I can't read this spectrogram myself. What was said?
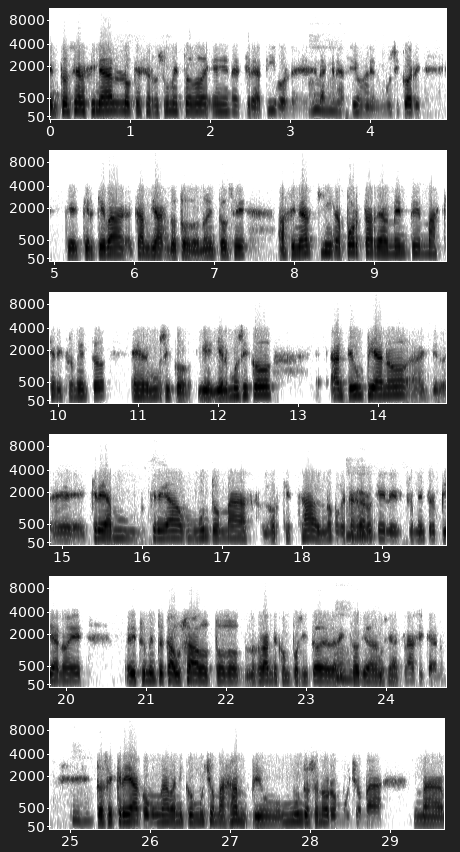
Entonces al final lo que se resume todo es en el creativo, en la creación, en el músico que, que el que va cambiando todo, ¿no? Entonces al final quien aporta realmente más que el instrumento es el músico y, el músico ante un piano eh, crea crea un mundo más orquestal, ¿no? Porque está claro que el instrumento del piano es el instrumento que ha usado todos los grandes compositores de la historia de la música clásica, ¿no? Entonces crea como un abanico mucho más amplio, un mundo sonoro mucho más más,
